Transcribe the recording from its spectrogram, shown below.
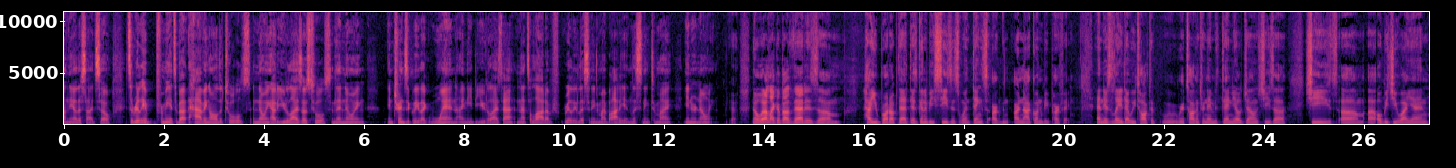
on the other side. So it's a really for me, it's about having all the tools and knowing how to utilize those tools, and then knowing intrinsically like when I need to utilize that, and that's a lot of really listening to my body and listening to my inner knowing. Yeah. No, what I like about that is um, how you brought up that there's going to be seasons when things are are not going to be perfect. And there's a lady that we talked to. We we were talking to. Her name is Danielle Jones. She's a she's um, a OBGYN,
